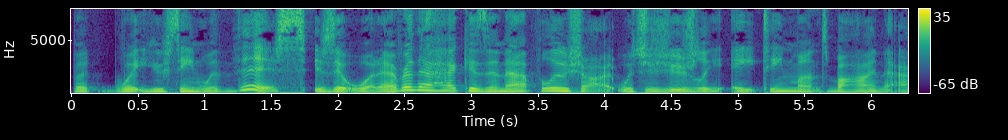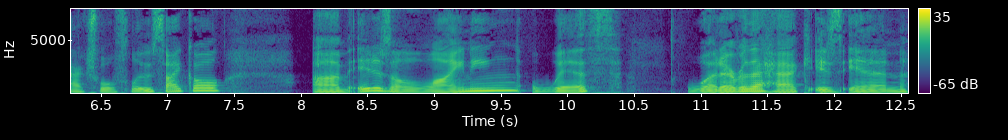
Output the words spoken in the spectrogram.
but what you've seen with this is that whatever the heck is in that flu shot, which is usually 18 months behind the actual flu cycle, um, it is aligning with whatever the heck is in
